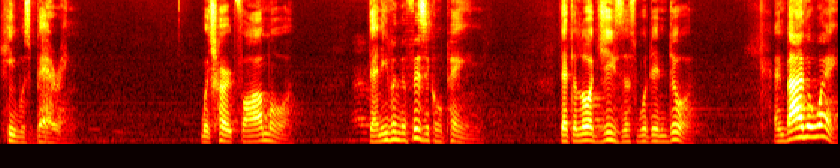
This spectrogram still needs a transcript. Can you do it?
he was bearing, which hurt far more than even the physical pain that the Lord Jesus would endure. And by the way,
